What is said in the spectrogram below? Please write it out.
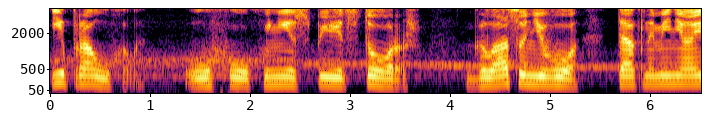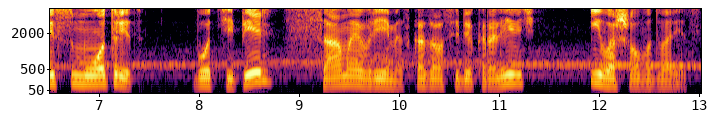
и проухала. Ух-ух, не спит сторож. Глаз у него так на меня и смотрит. Вот теперь самое время, сказал себе королевич и вошел во дворец.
